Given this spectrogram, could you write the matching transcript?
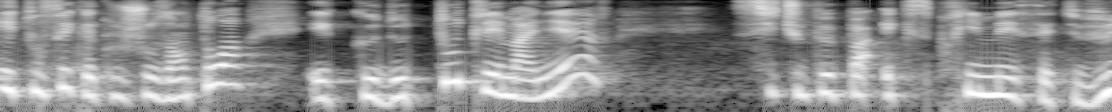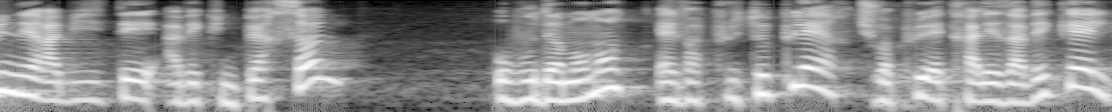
étouffer quelque chose en toi et que de toutes les manières, si tu peux pas exprimer cette vulnérabilité avec une personne, au bout d'un moment, elle va plus te plaire. Tu vas plus être à l'aise avec elle.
